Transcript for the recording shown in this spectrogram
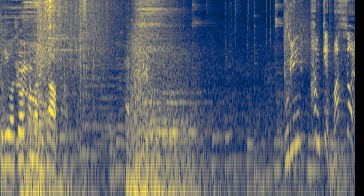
그리워서 파마리사 우린 함께 맞서요.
